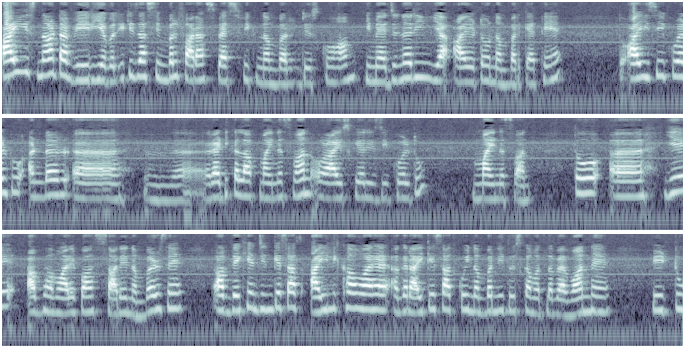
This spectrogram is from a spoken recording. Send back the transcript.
I is not a variable it is a symbol for a specific number जिसको हम इमेजिनरी या आयोटो नंबर कहते हैं। तो I is equal to under radical of minus one और I square is equal to minus one तो uh, ये अब हमारे पास सारे नंबर्स हैं। तो आप देखें जिनके साथ आई लिखा हुआ है अगर आई के साथ कोई नंबर नहीं तो इसका मतलब है वन है। फिर two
